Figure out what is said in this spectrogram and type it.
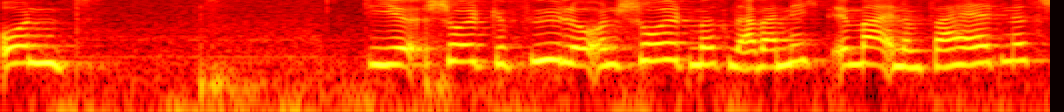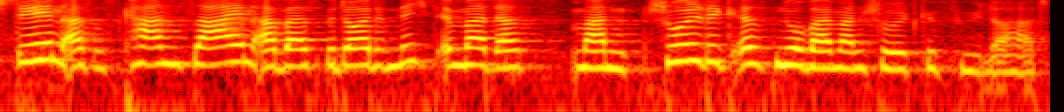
und die Schuldgefühle und Schuld müssen aber nicht immer in einem Verhältnis stehen. Also es kann sein, aber es bedeutet nicht immer, dass man schuldig ist, nur weil man Schuldgefühle hat.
